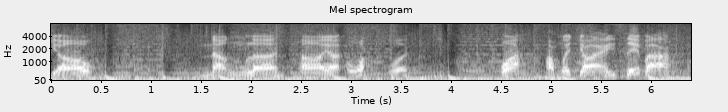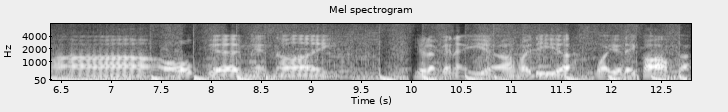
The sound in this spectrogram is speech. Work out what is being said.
vô. Nâng lên thôi á. Ủa quên. Ủa không có cho ai xếp à? À ok men ơi. Vậy là cái này uh, phải đi uh, quay ở đây có không ta?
